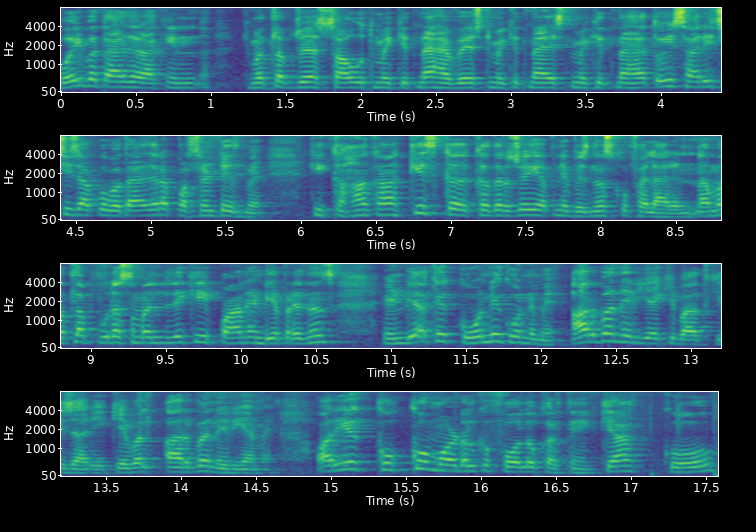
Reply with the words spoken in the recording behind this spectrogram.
वही बताया जा रहा कि, कि मतलब जो है साउथ में कितना है वेस्ट में कितना है ईस्ट में कितना है तो ये सारी चीज़ आपको बताया जा रहा परसेंटेज में कि कहाँ कहाँ किस कदर जो है अपने बिज़नेस को फैला रहे हैं। ना मतलब पूरा समझ लीजिए कि पान इंडिया प्रेजेंस इंडिया के कोने कोने में अर्बन एरिया की बात की जा रही है केवल अर्बन एरिया में। और ये कोको मॉडल को फॉलो करते हैं। क्या को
